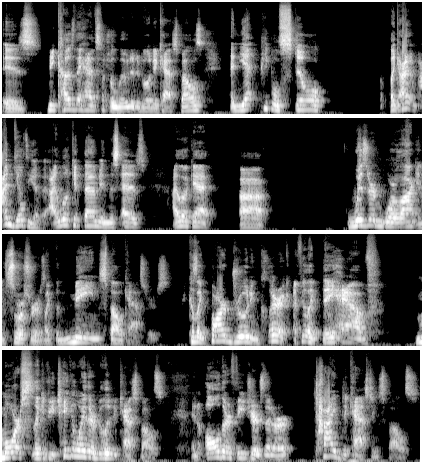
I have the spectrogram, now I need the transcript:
Is because they have such a limited ability to cast spells, and yet people still like I, I'm guilty of it. I look at them in this as I look at uh, wizard, warlock, and sorcerer as like the main spellcasters. Because like bard, druid, and cleric, I feel like they have more. Like if you take away their ability to cast spells and all their features that are tied to casting spells,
